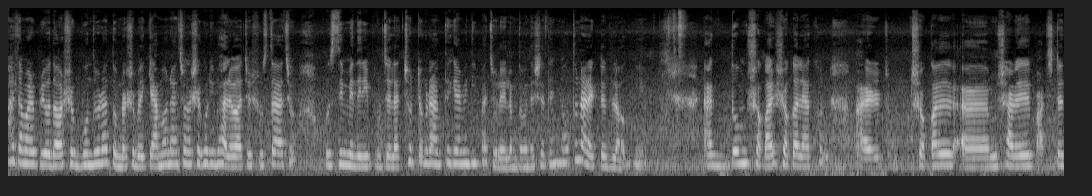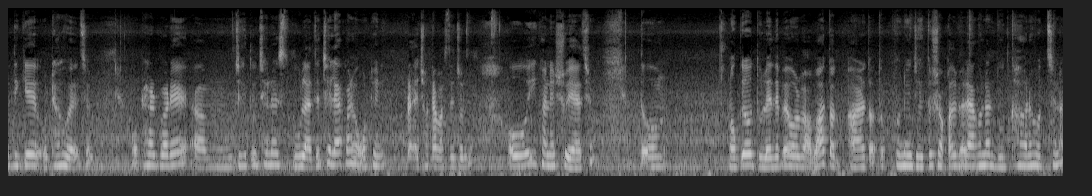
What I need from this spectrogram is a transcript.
সুপ্রভাত আমার প্রিয় দর্শক বন্ধুরা। তোমরা সবাই কেমন আছো? আশা করি ভালো আছো, সুস্থ আছো। পশ্চিম মেদিনীপুর জেলার ছোট্ট গ্রাম থেকে আমি দীপা চলে এলাম তোমাদের সাথে নতুন আর একটা ব্লগ নিয়ে। একদম সকাল সকাল এখন, আর সকাল সাড়ে পাঁচটার দিকে ওঠা হয়েছে। ওঠার পরে যেহেতু ছেলে স্কুল আছে, ছেলে এখনও ওঠেনি, প্রায় ছটা বাজতে চলল। ওইখানে শুয়ে আছে। তো ওকেও তুলে দেবে ওর বাবা। আর ততক্ষণে যেহেতু সকালবেলা এখন আর দুধ খাওয়ানো হচ্ছে না,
